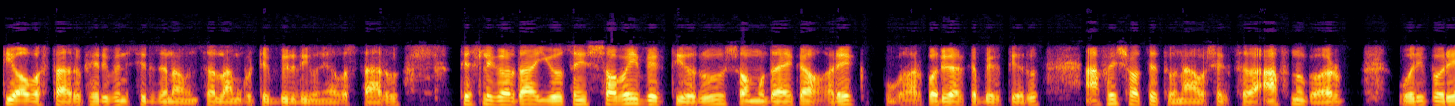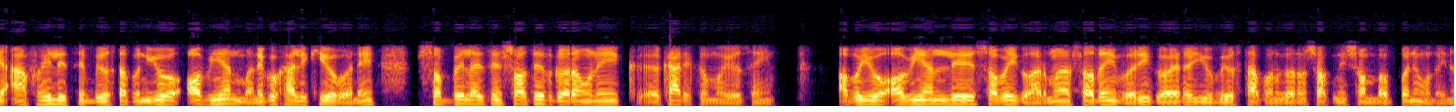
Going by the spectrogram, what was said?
ती अवस्थाहरू फेरि पनि सिर्जना हुन्छ लामखुट्टे वृद्धि हुने अवस्थाहरू। त्यसले गर्दा यो चाहिँ सबै व्यक्तिहरू समुदायका हरेक घर परिवारका व्यक्तिहरू आफै सचेत हुन आवश्यक छ। आफ्नो घर वरिपरि आफैले चाहिँ व्यवस्थापन यो अभियान भनेको खालि के हो भने सबैलाई चाहिँ सचेत गराउने कार्यक्रम हो यो चाहिँ। अब यो अभियानले सबै घरमा सधैँभरि गएर यो व्यवस्थापन गर्न सक्ने सम्भव पनि हुँदैन।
